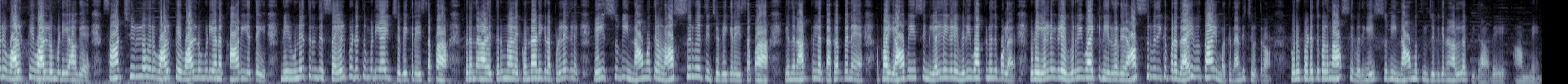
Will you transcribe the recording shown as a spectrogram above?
ஒரு வாழ்க்கை வாழும்படியாக சாட்சியுள்ள ஒரு வாழ்க்கை வாழும்படியான காரியத்தை நீர் உணர்த்திருந்து செயல்படுத்தும்படியாய் ஜெபிக்கிற இசப்பா பிறந்த நாளை திருநாளை கொண்டாடுகிற பிள்ளைகளை ஏசுபி நாமத்தில் ஆசீர்வதித்து ஜெபிக்கிற இசப்பா இந்த நாட்களில் தகப்பனே அப்பா யாபேசின் எல்லைகளை விரிவாக்குனது போல இவருடைய எல்லைகளை விரிவாக்கி நீர் இவர்களை ஆசீர்வதிக்கப்படுற தயவுக்காய் உமக்கு நன்றி செலுத்துறோம். பொறுப்படுத்திக் கொள்ளுங்க ஆசீர்வதிங்க. இயேசுவின் நாமத்தில் ஜெபிக்கிற நல்ல பிதாவே. ஆமேன்.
